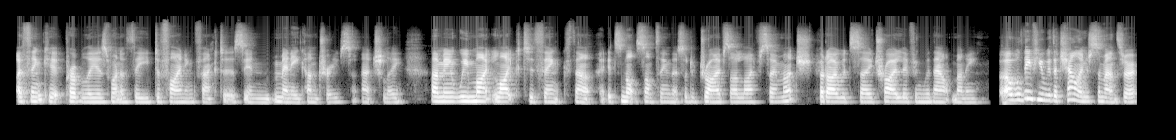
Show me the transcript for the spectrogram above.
I think it probably is one of the defining factors in many countries, actually. I mean, we might like to think that it's not something that sort of drives our life so much, but I would say try living without money. I will leave you with a challenge, Samantha.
